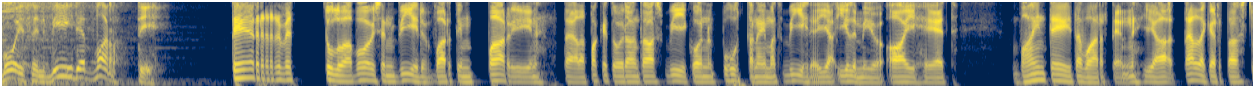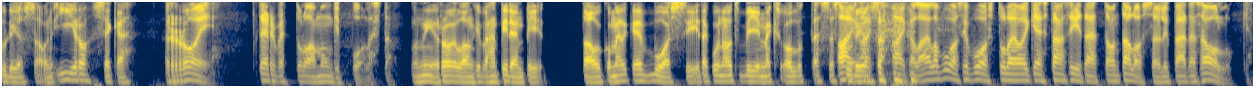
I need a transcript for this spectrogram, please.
Voisen viihde vartti. Tervetuloa Voisen viihdevartin pariin. Täällä paketoidaan taas viikon puhuttaneimmat viihde- ja ilmiöaiheet vain teitä varten. Ja tällä kertaa studiossa on Iiro sekä... Roy, tervetuloa munkin puolesta. No niin, Roilla onkin vähän pidempi tauko, melkein vuosi siitä, kun olet viimeksi ollut tässä studiossa. Aika, aika lailla vuosi vuosi tulee oikeastaan siitä, että on talossa ylipäätänsä ollutkin.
